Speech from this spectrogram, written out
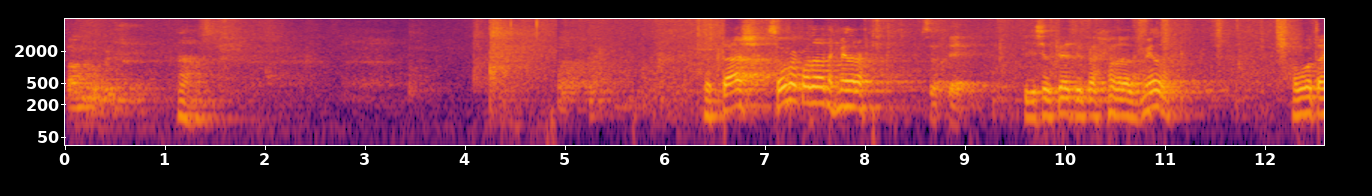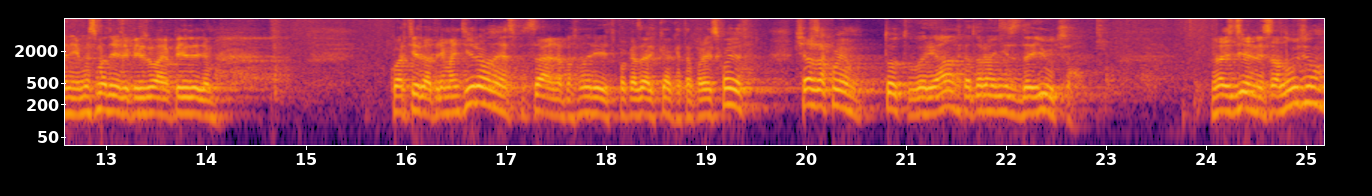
Там больше. Этаж. Сколько квадратных метров? 55. 55 квадратных метров. Вот они. Мы смотрели перед вами, перед этим. Квартира отремонтированная. Специально посмотреть, показать, как это происходит. Сейчас заходим в тот вариант, который они сдаются. Раздельный санузел.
